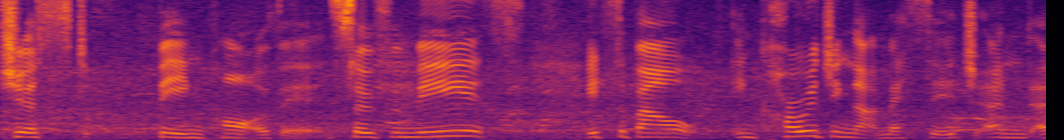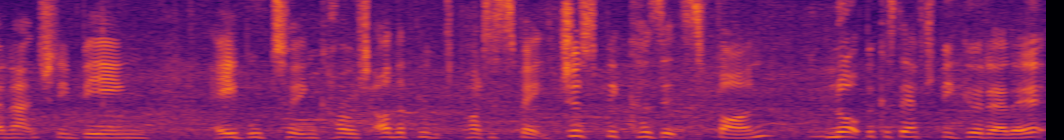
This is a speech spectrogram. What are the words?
just being part of it. So for me, it's it's about encouraging that message and, and actually being able to encourage other people to participate just because it's fun, not because they have to be good at it,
